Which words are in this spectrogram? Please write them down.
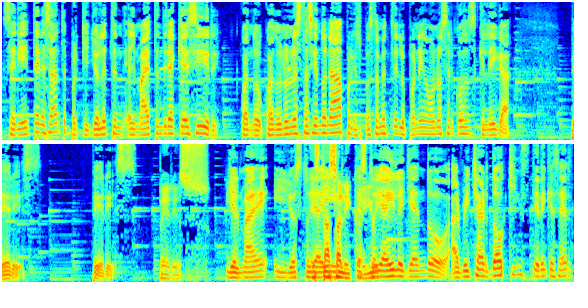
Sería interesante porque yo le ten- el mae tendría que decir cuando, cuando uno no está haciendo nada, porque supuestamente lo ponen a uno a hacer cosas que le diga Pérez, Pérez. Pérez. Y el mae y yo estoy Estás ahí, estoy ahí leyendo a Richard Dawkins, tiene que ser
